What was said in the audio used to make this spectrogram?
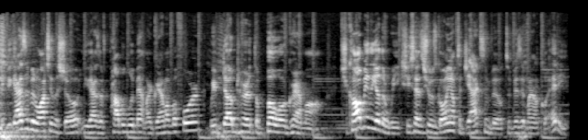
If you guys have been watching the show, you guys have probably met my grandma before. We've dubbed her the BOWA Grandma. She called me the other week. She said she was going up to Jacksonville to visit my Uncle Eddie.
